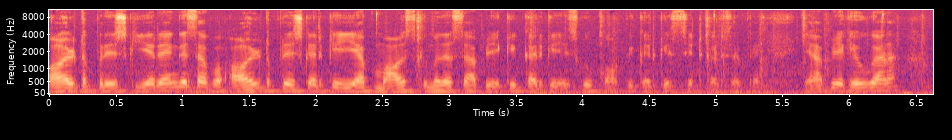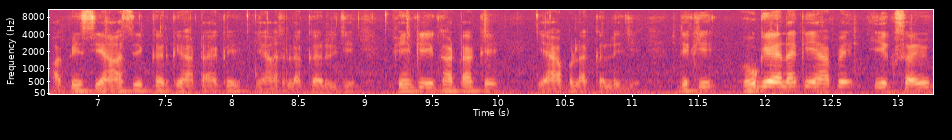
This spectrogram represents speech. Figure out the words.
ऑल्ट प्रेस किए रहेंगे सब ऑल्ट प्रेस करके ये आप माउस की मदद से आप एक एक करके इसको कॉपी करके सेट कर सकते हैं। यहाँ पे एक होगा ना, आप इसे यहाँ से एक करके हटा के यहाँ से लग कर लीजिए। फिर एक हटा के यहाँ पर लग कर लीजिए। देखिए, हो गया ना कि यहाँ पर एक साइड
